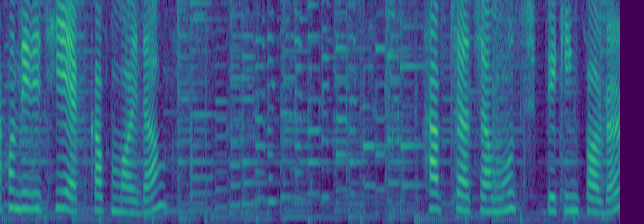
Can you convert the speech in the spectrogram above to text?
এখন দিয়ে দিচ্ছি এক কাপ ময়দা, হাফ চা চামচ বেকিং পাউডার।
